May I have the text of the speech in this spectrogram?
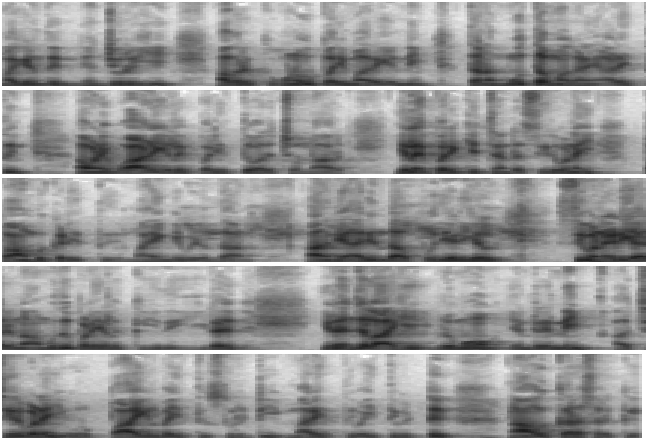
மகிழ்ந்து நெஞ்சுருகி அவருக்கு உணவு பரிமாற எண்ணி தனது மூத்த மகனை அழைத்து அவனை வாழை இலை பறித்து வரச் சொன்னார். இலை பறிக்கச் சென்ற சிறுவனை பாம்பு கடித்து மயங்கி விழுந்தான். அதனை அறிந்த அப்பூதி அடிகள் சிவனடியாரின் அமுது படைகளுக்கு இது இட இடைஞ்சலாகி விடுமோ? என்றெண்ணி அச்சிறுவனை ஒரு பாயில் வைத்து சுருட்டி மறைத்து வைத்துவிட்டு நாவுக்கரசருக்கு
